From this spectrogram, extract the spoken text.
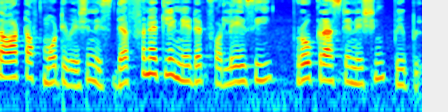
sort of motivation is definitely needed for lazy, procrastination people.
